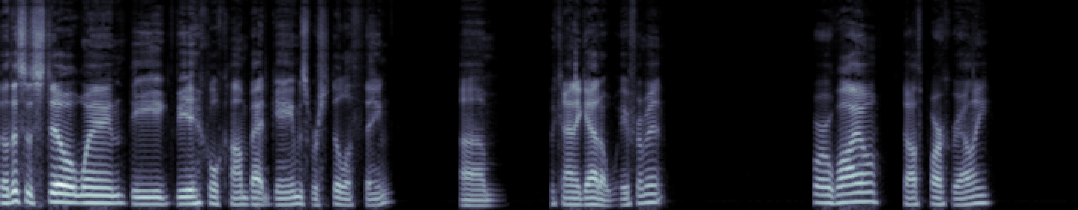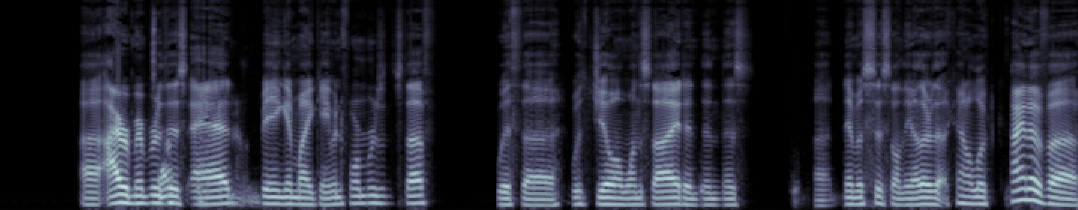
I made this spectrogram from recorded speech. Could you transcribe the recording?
So, this is still when the vehicle combat games were still a thing. Um, we kind of got away from it for a while. South Park Rally. Uh, I remember this ad being in my Game Informers and stuff, with uh with Jill on one side and then this uh, Nemesis on the other. That kind of looked kind of uh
